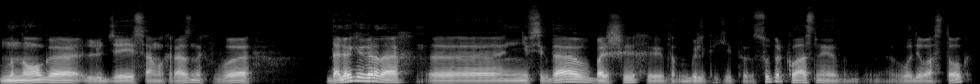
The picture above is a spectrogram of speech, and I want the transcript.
много людей самых разных в далеких городах, э, не всегда в больших, и там были какие-то супер классные, Владивосток,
